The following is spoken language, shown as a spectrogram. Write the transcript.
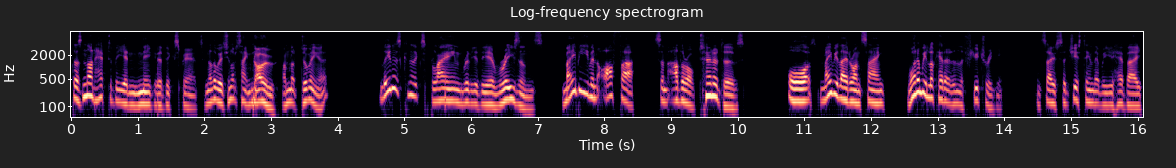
does not have to be a negative experience. In other words, you're not saying, no, I'm not doing it. Leaders can explain really their reasons, maybe even offer some other alternatives, or maybe later on saying, why don't we look at it in the future again? And so suggesting that we have a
